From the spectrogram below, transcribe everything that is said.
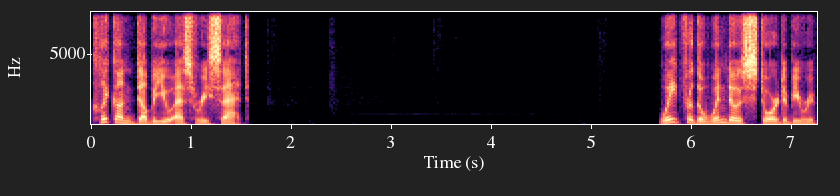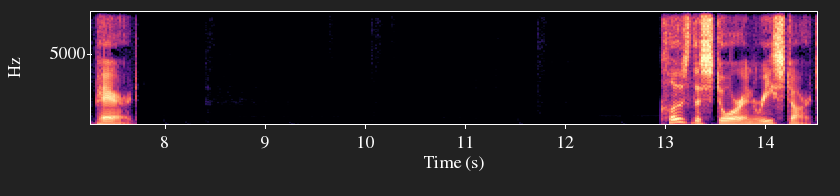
Click on WS Reset. Wait for the Windows Store to be repaired. Close the store and restart.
